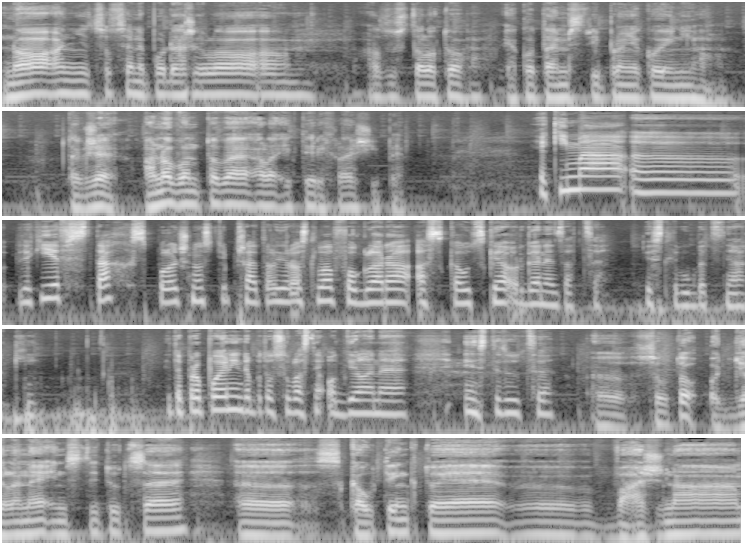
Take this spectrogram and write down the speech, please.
No a něco se nepodařilo a, a zůstalo to jako tajemství pro někoho jiného. Takže ano, vontové, ale i ty rychlé šípy. Jaký, má, uh, jaký je vztah společnosti Přátel Jaroslava Foglara a skautské organizace? jestli vůbec nějaký. Je to propojený, nebo to jsou vlastně oddělené instituce? Eh, jsou to oddělené instituce. Eh, scouting to je vážná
